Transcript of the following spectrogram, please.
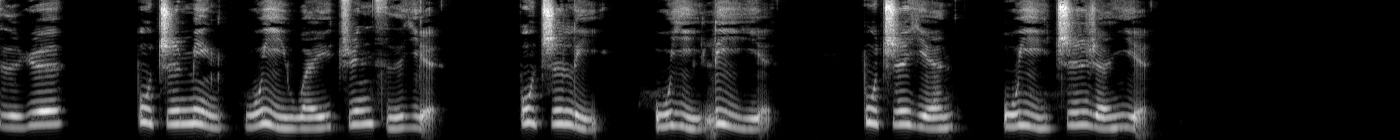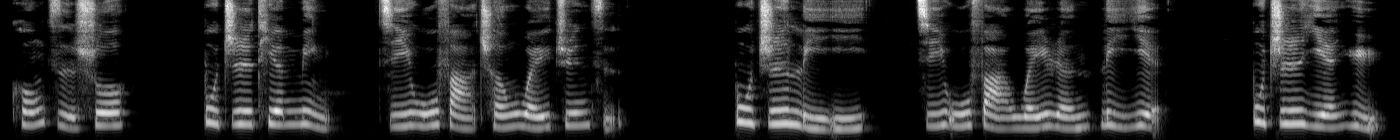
子曰：“不知命，无以为君子也；不知礼，无以立也；不知言，无以知人也。”孔子说：“不知天命，即无法成为君子；不知礼仪，即无法为人立业；不知言语，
